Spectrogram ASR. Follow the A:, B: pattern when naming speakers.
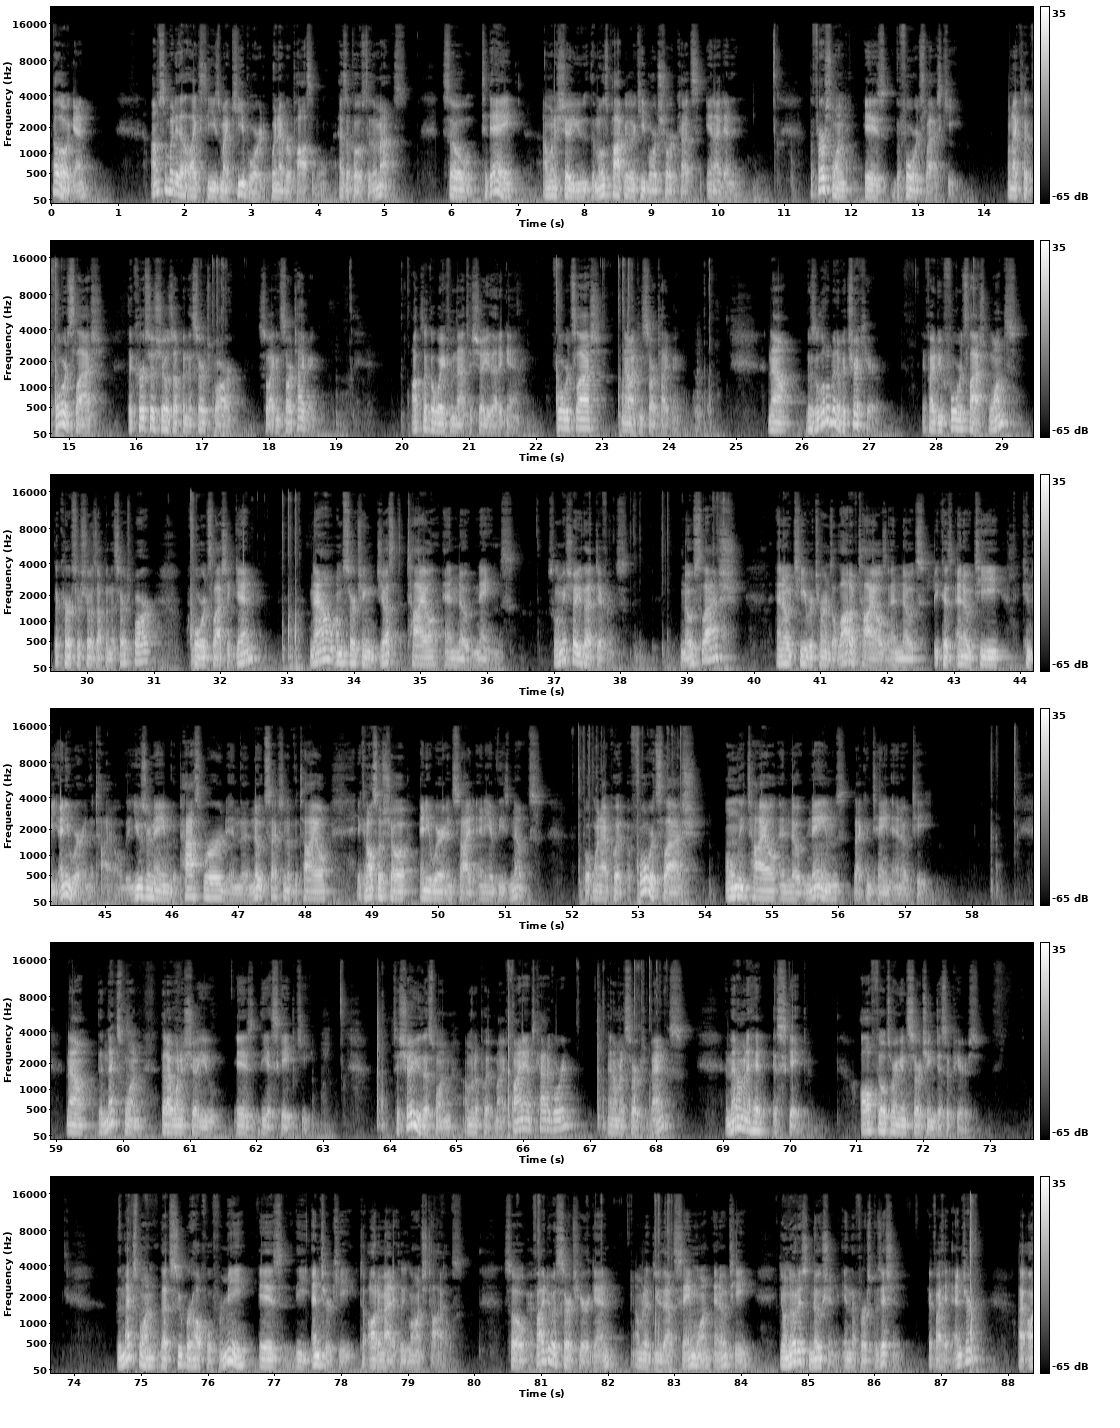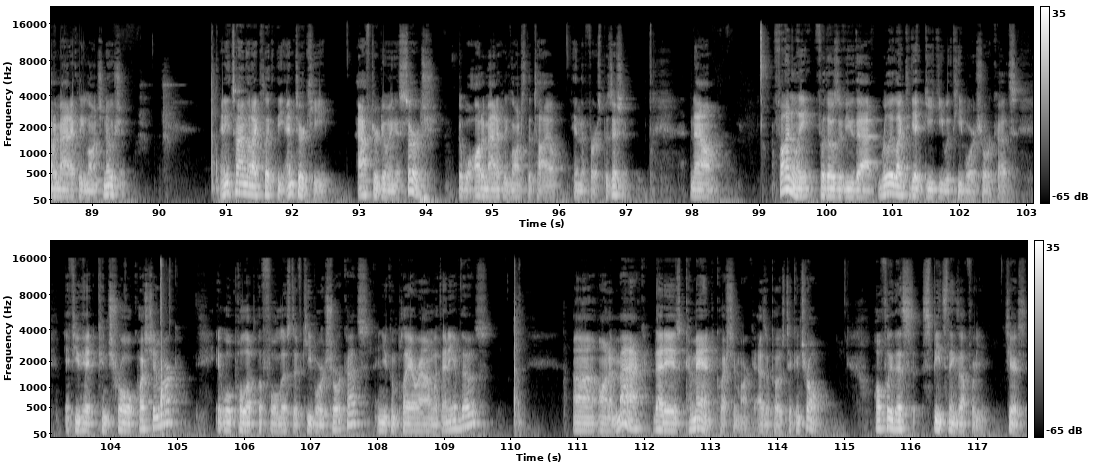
A: Hello again. I'm somebody that likes to use my keyboard whenever possible, as opposed to the mouse. So today, I want to show you the most popular keyboard shortcuts in Idenati. The first one is the forward slash key. When I click forward slash, the cursor shows up in the search bar so I can start typing. I'll click away from that to show you that again. Forward slash, now I can start typing. Now, there's a little bit of a trick here. If I do forward slash once, the cursor shows up in the search bar, forward slash again. Now I'm searching just tile and note names. So let me show you that difference. No slash, NOT returns a lot of tiles and notes because NOT can be anywhere in the tile. The username, the password, in the note section of the tile. It can also show up anywhere inside any of these notes. But when I put a forward slash, only tile and note names that contain NOT. Now, the next one that I want to show you is the escape key. To show you this one, I'm going to put my finance category and I'm going to search banks and then I'm going to hit escape. All filtering and searching disappears. The next one that's super helpful for me is the enter key to automatically launch tiles. So if I do a search here again, I'm going to do that same one, NOT. You'll notice Notion in the first position. If I hit enter, I automatically launch Notion. Anytime that I click the Enter key after doing a search, it will automatically launch the tile in the first position. Now, finally, for those of you that really like to get geeky with keyboard shortcuts, if you hit Control question mark, it will pull up the full list of keyboard shortcuts, and you can play around with any of those. Uh, on a Mac, that is Command question mark as opposed to Control. Hopefully this speeds things up for you. Cheers.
